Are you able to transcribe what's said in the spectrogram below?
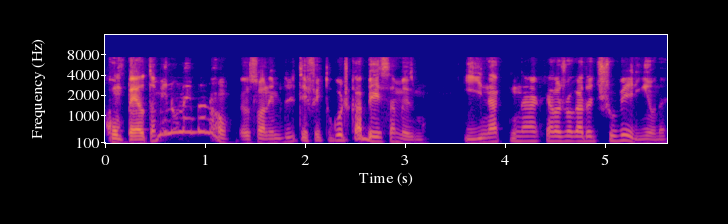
Com o pé eu também não lembro, não. Eu só lembro de ter feito gol de cabeça mesmo. E na, naquela jogada de chuveirinho, né?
